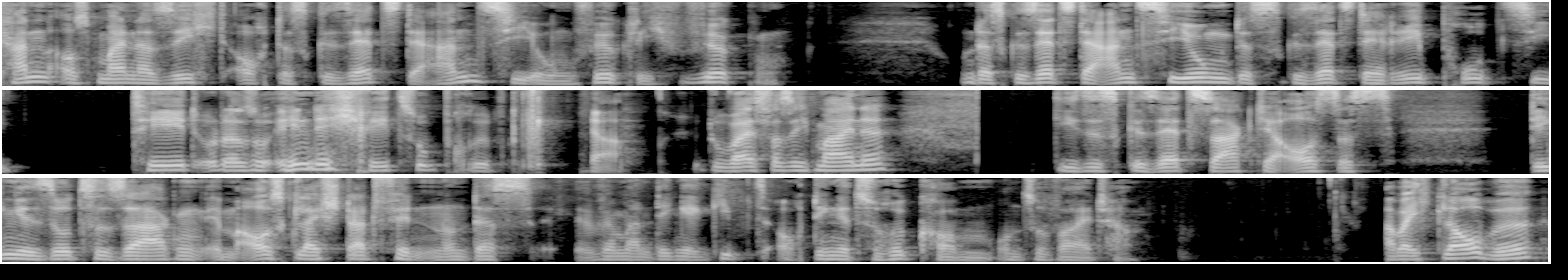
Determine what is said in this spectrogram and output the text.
kann aus meiner Sicht auch das Gesetz der Anziehung wirklich wirken. Und das Gesetz der Anziehung, das Gesetz der Reprozität oder so ähnlich, Rezopro, ja, du weißt, was ich meine. Dieses Gesetz sagt ja aus, dass Dinge sozusagen im Ausgleich stattfinden und dass, wenn man Dinge gibt, auch Dinge zurückkommen und so weiter. Aber ich glaube,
